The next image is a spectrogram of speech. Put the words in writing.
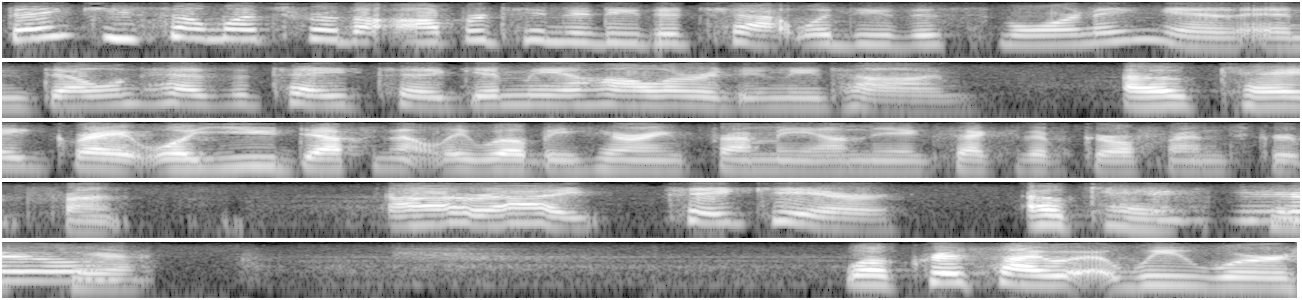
Thank you so much for the opportunity to chat with you this morning, and, and don't hesitate to give me a holler at any time. Okay, great. Well, you definitely will be hearing from me on the Executive Girlfriends Group front. All right. Take care. Okay. Thank take care. Well, Chris, I, we were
